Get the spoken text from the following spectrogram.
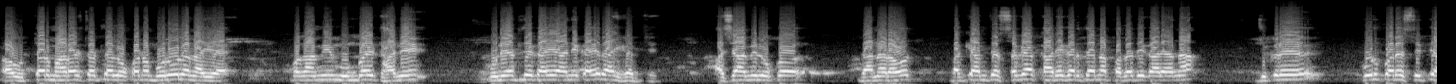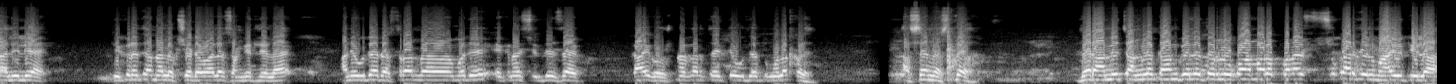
उत्तर महाराष्ट्रातल्या लोकांना बोलवलं नाही आहे मग आम्ही मुंबई ठाणे पुण्यातले काही आणि काही रायगडचे. असे आम्ही लोक जाणार आहोत. बाकी आमच्या सगळ्या कार्यकर्त्यांना पदाधिकाऱ्यांना जिकडे पूर परिस्थिती आलेली आहे तिकडे त्यांना लक्ष ठेवायला सांगितलेलं आहे. आणि उद्या दसरा मध्ये एकनाथ शिंदे साहेब काय घोषणा करतायत ते उद्या तुम्हाला कळेल. असं नसतं. जर आम्ही चांगलं काम केलं तर लोक आम्हाला पुन्हा स्वीकारतील महायुतीला.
